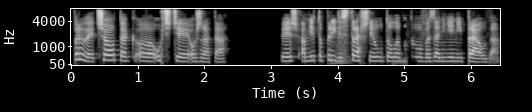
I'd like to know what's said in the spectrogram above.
prvé čo, tak uh, určite je ožratá. Vieš, a mne to príde mm-hmm. strašne ľúto, lebo to vôbec ani není pravda.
